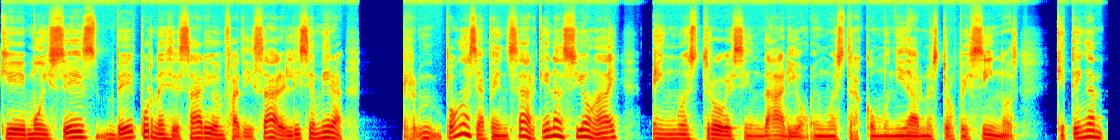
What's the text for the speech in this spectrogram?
que Moisés ve por necesario enfatizar. Él dice, mira, póngase a pensar, ¿qué nación hay en nuestro vecindario, en nuestra comunidad, nuestros vecinos, que tengan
